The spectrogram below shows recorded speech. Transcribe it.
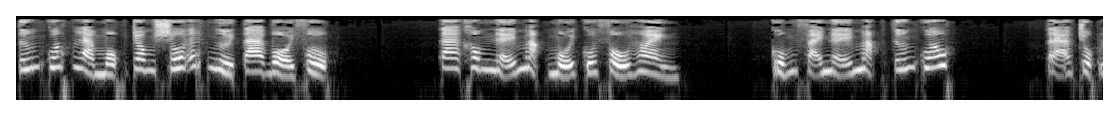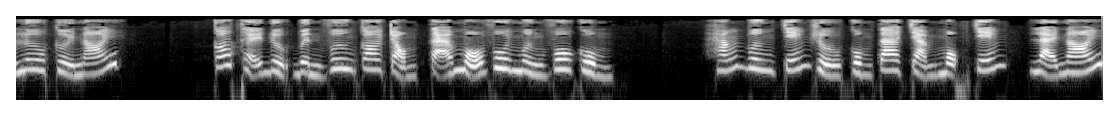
tướng quốc là một trong số ít người ta bội phục. Ta không nể mặt mũi của phụ hoàng. Cũng phải nể mặt tướng quốc. Tả trục lưu cười nói. Có thể được Bình Vương coi trọng tả mổ vui mừng vô cùng. Hắn vương chén rượu cùng ta chạm một chén, lại nói.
